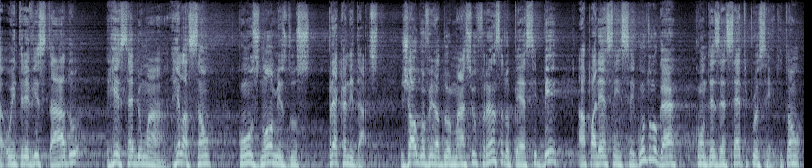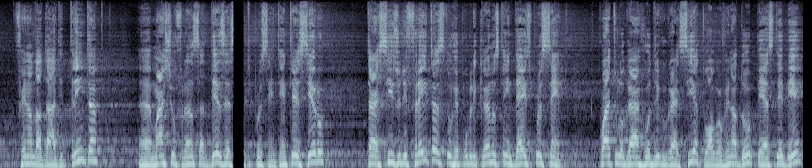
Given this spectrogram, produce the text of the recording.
o entrevistado recebe uma relação com os nomes dos pré-candidatos. Já o governador Márcio França, do PSB, aparece em segundo lugar com 17%. Então, Fernando Haddad, 30%, eh, Márcio França, 17%. Em terceiro, Tarcísio de Freitas, do Republicanos, tem 10%. Quarto lugar, Rodrigo Garcia, atual governador, PSDB,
